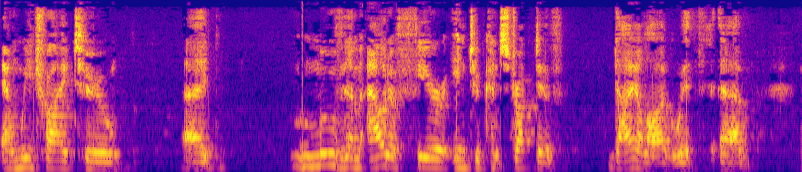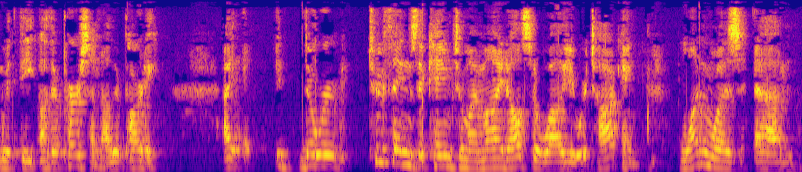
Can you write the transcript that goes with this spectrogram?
and we try to uh, move them out of fear into constructive dialogue with um, with the other person, other party. I, it, there were two things that came to my mind also while you were talking. One was um,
